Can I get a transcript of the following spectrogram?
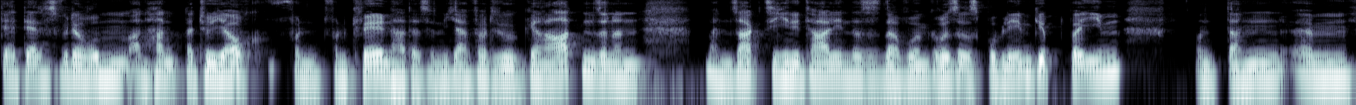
der, der das wiederum anhand natürlich auch von, von Quellen hat. Also nicht einfach so geraten, sondern man sagt sich in Italien, dass es da wohl ein größeres Problem gibt bei ihm. Und dann ähm,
